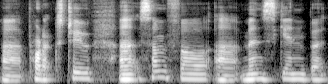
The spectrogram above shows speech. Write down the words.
uh, products too. Uh, some for uh, men's skin, but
